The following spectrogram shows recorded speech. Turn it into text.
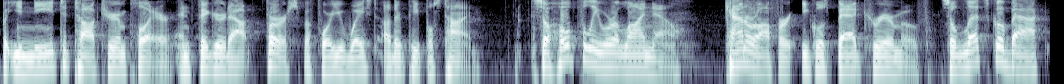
but you need to talk to your employer and figure it out first before you waste other people's time. So hopefully we're aligned now. Counteroffer equals bad career move. So let's go back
